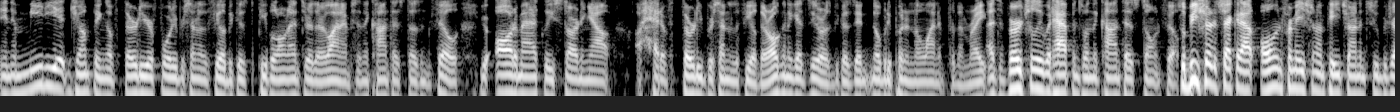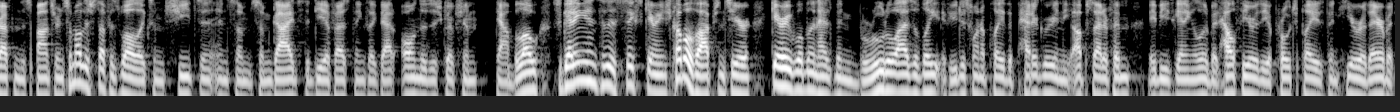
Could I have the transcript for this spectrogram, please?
an immediate jumping of 30 or 40% of the field because people don't enter their lineups and the contest doesn't fill, you're automatically starting out ahead of 30% of the field. They're all going to get zeros because they, nobody put in a lineup for them, right? That's virtually what happens when the contests don't fill. So be sure to check it out. All information on Patreon and Superdraft and the sponsor and some other stuff as well, like some sheets and, and some some guides to DFS, things like that, all in the description down below. So getting into the 6K range, couple of options here. Gary Woodland has been brutal as of late. If you just want to play the pedigree and the upside of him, maybe he's getting a little bit healthier. The approach play has been here or there, but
